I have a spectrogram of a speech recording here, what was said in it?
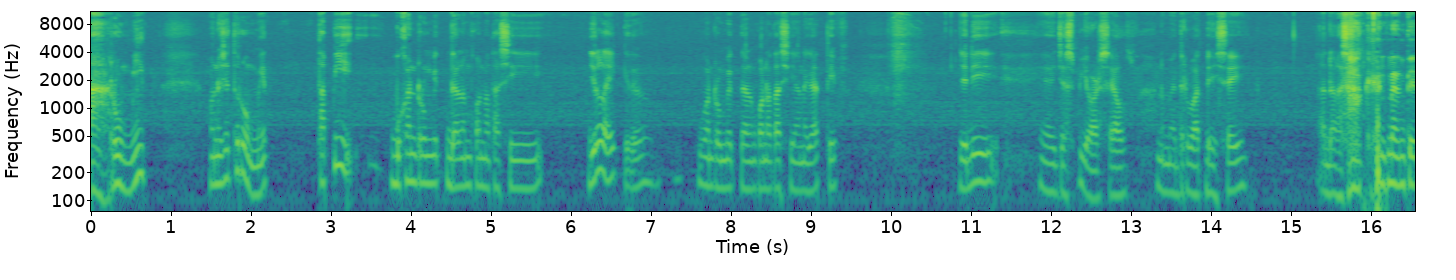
Nah rumit. Manusia tuh rumit tapi bukan rumit dalam konotasi jelek gitu bukan rumit dalam konotasi yang negatif. Jadi ya just be yourself no matter what they say. Adalah slogan nanti.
